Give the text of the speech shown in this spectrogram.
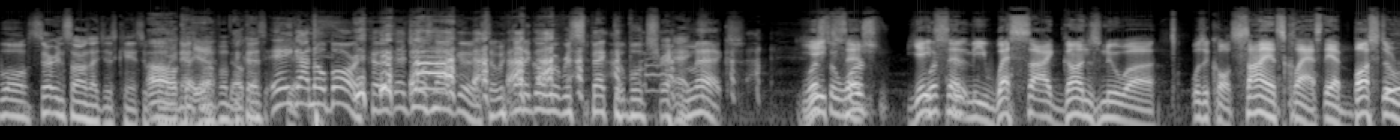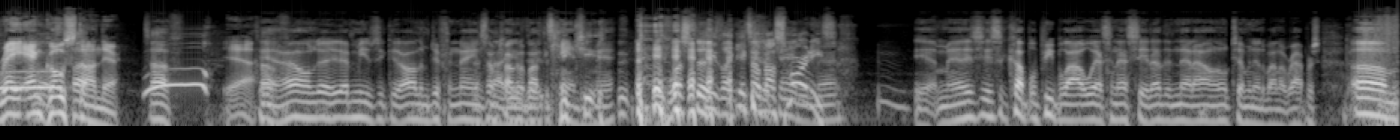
Well, certain songs I just can't support Oh, okay, yeah, but okay, because it ain't yeah. got no bars, because that joint's not good. So we got to go with respectable tracks. Max, what's Yates the sent, worst? Yates what's sent the- me West Side Guns new, uh, what's it called? Science class. They had Buster, Ray, and Ghost tough. on there. Tough. Yeah. Yeah, I don't know that music, all them different names. That's I'm talking about the candy, man. What's the? He's like, you talking about Smarties? Yeah, man, it's just a couple people out west, and that's it. Other than that, I don't, don't tell me nothing about no rappers. Um,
